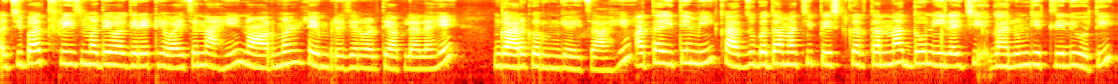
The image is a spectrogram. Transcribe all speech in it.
अजिबात फ्रीजमध्ये वगैरे ठेवायचं नाही. नॉर्मल टेम्परेचरवरती आपल्याला हे गार करून घ्यायचं आहे. आता इथे मी काजू बदामाची पेस्ट करताना दोन इलायची घालून घेतलेली होती.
